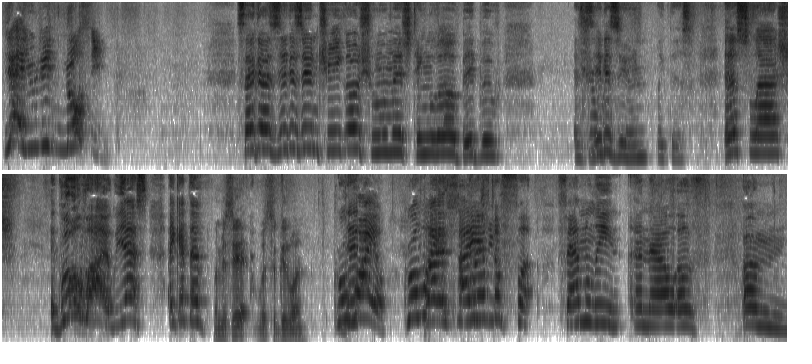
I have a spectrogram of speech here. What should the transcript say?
Yeah, you did nothing. So I got Zigzagoon, Chico, Shroomish, Tingler, Big Boo, a Zigzagoon, like this. S slash, a Grovyle, yes! I got that. Let me see it. What's the good one? Grovyle. But Grovyle is the I have the fa- family uh, now of, um,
